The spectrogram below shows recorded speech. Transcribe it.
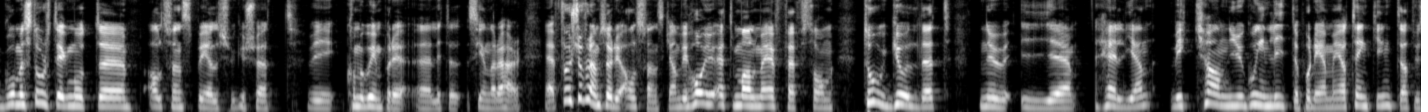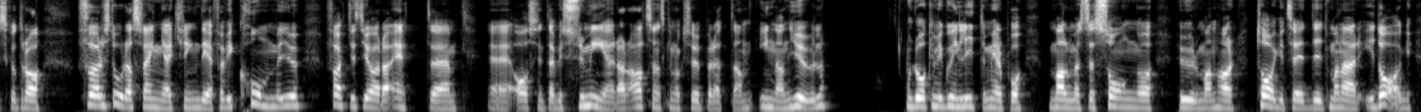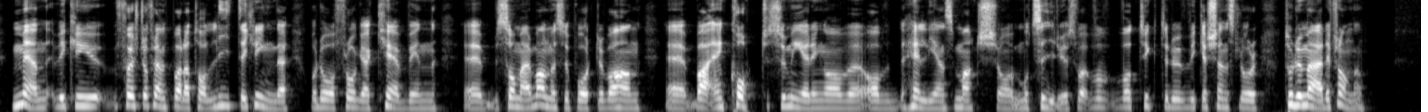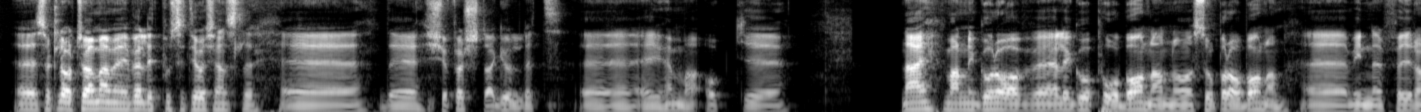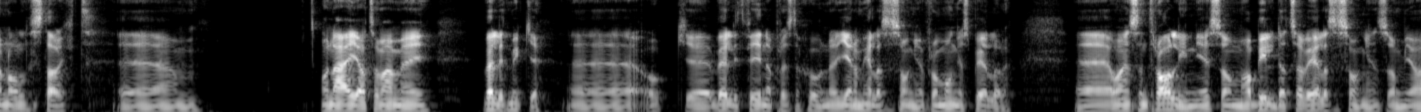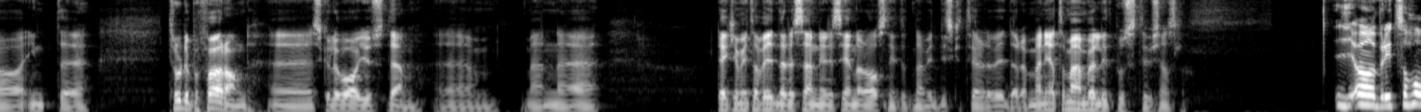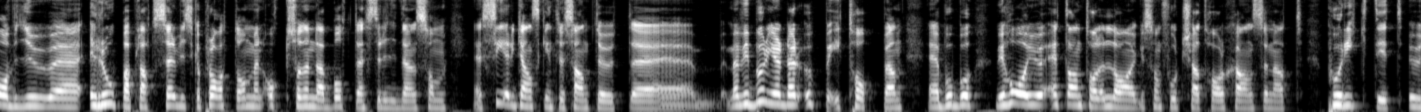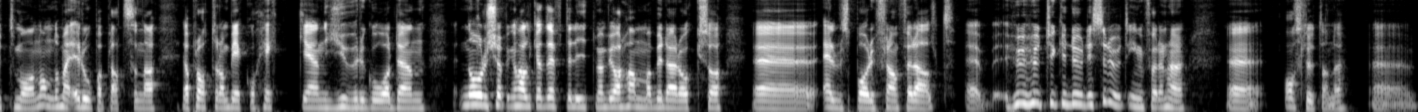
går med storsteg mot eh, Allsvenskt spel 2021. Vi kommer gå in på det eh, lite senare här. Eh, först och främst så är det ju Allsvenskan. Vi har ju ett Malmö FF som tog guldet nu i eh, helgen. Vi kan ju gå in lite på det, men jag tänker inte att vi ska dra för stora svängar kring det, för vi kommer ju faktiskt göra ett eh avsnitt där vi summerar Allsvenskan och Superettan innan jul. Och då kan vi gå in lite mer på Malmös säsong och hur man har tagit sig dit man är idag. Men vi kan ju först och främst bara ta lite kring det och då fråga Kevin, eh, som är Malmö-supporter, vad han, eh, bara en kort summering av, av helgens match mot Sirius. Va, va, vad tyckte du, vilka känslor tog du med dig från den? Eh, såklart tog jag med mig väldigt positiva känslor. Eh, det 21 guldet eh, är ju hemma och eh, Nej, man går av, eller går på banan och sopar av banan. Eh, vinner 4-0 starkt. Eh, och nej, jag tar med mig väldigt mycket. Eh, och eh, väldigt fina prestationer genom hela säsongen från många spelare. Eh, och en centrallinje som har bildats över hela säsongen som jag inte trodde på förhand eh, skulle vara just den. Ehm, men eh, det kan vi ta vidare sen i det senare avsnittet när vi diskuterar det vidare. Men jag tar med en väldigt positiv känsla. I övrigt så har vi ju eh, Europaplatser vi ska prata om, men också den där bottenstriden som eh, ser ganska intressant ut. Eh, men vi börjar där uppe i toppen. Bobo, vi har ju ett antal lag som fortsatt har chansen att på riktigt utmana om de här Europaplatserna. Jag pratar om BK Häcken, Djurgården, Norrköping har halkat efter lite, men vi har Hammarby där också, Elfsborg framförallt. hur, hur tycker du det ser ut inför den här avslutande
